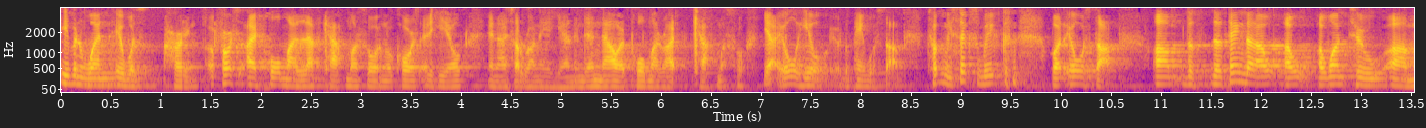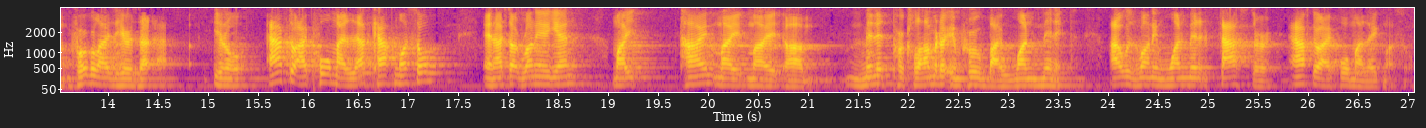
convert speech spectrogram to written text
even when it was hurting. First, I pulled my left calf muscle, and of course, it healed, and I started running again. And then now I pull my right calf muscle. Yeah, it will heal. The pain will stop. Took me six weeks, but it will stop. Um, the, the thing that I, I, I want to um, verbalize here is that, you know, after I pull my left calf muscle and I start running again, my time, my, my um, minute per kilometer improved by one minute. I was running one minute faster after I pulled my leg muscle.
